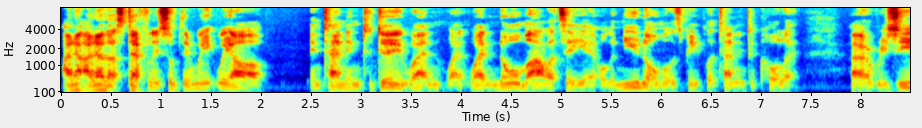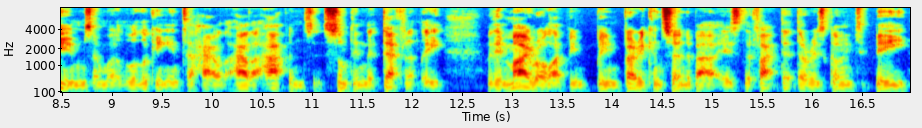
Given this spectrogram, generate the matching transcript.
I know, I know that's definitely something we, we are intending to do when, when, when normality or the new normal, as people are tending to call it, uh, resumes, and we're, we're looking into how that, how that happens. It's something that definitely, within my role, I've been been very concerned about is the fact that there is going to be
